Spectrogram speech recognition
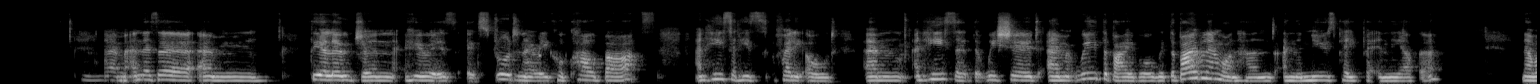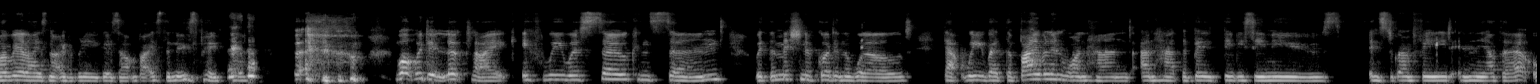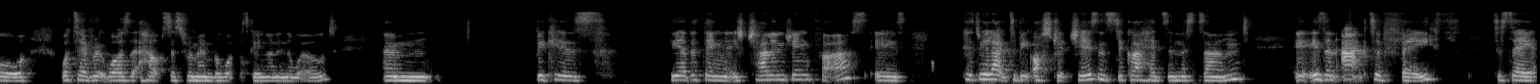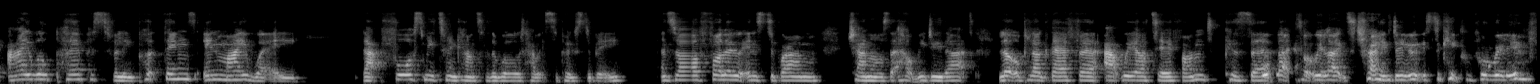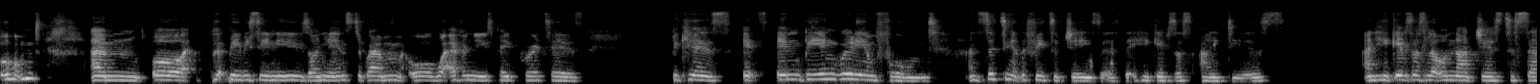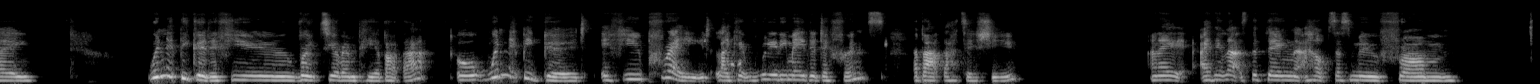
Mm. Um, and there's a um, theologian who is extraordinary called Karl Barth, and he said he's fairly old, um, and he said that we should um, read the Bible with the Bible in one hand and the newspaper in the other. Now I realise not everybody goes out and buys the newspaper, but what would it look like if we were so concerned with the mission of God in the world that we read the Bible in one hand and had the BBC News Instagram feed in the other, or whatever it was that helps us remember what's going on in the world? Um, because the other thing that is challenging for us is because we like to be ostriches and stick our heads in the sand, it is an act of faith to say, I will purposefully put things in my way that force me to encounter the world how it's supposed to be. And so I'll follow Instagram channels that help me do that. Little plug there for at We Are Tearfund, because uh, that's what we like to try and do is to keep people really informed. Um, or put BBC News on your Instagram or whatever newspaper it is, because it's in being really informed and sitting at the feet of Jesus that he gives us ideas and he gives us little nudges to say, wouldn't it be good if you wrote to your MP about that? Or wouldn't it be good if you prayed like it really made a difference about that issue? And I, I think that's the thing that helps us move from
